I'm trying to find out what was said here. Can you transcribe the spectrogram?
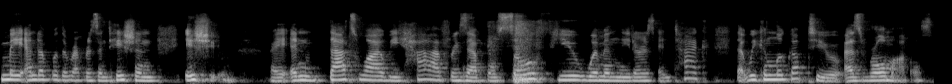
may end up with a representation issue, right? And that's why we have, for example, so few women leaders in tech that we can look up to as role models.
